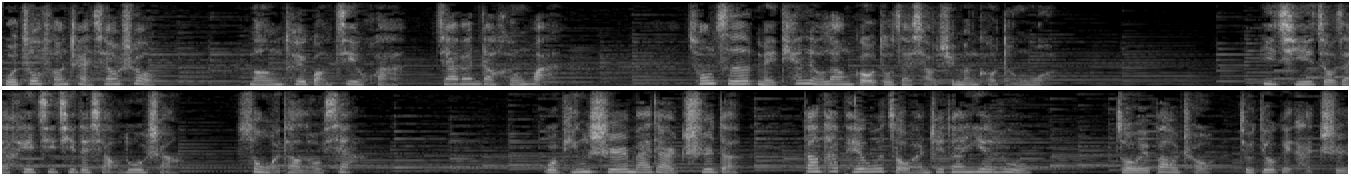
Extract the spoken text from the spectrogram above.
我做房产销售，忙推广计划，加班到很晚。从此每天流浪狗都在小区门口等我，一起走在黑漆漆的小路上，送我到楼下。我平时买点吃的，当他陪我走完这段夜路，作为报酬就丢给他吃。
